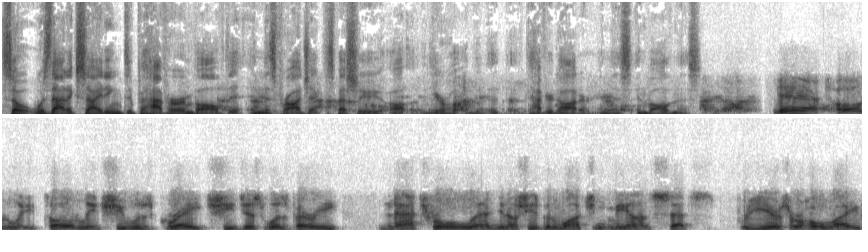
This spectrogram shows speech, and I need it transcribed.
So was that exciting to have her involved in this project, especially uh, your to have your daughter in this involved in this? Yeah, totally, totally. She was great. She just was very natural, and you know, she's been watching me on sets for years, her whole life,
